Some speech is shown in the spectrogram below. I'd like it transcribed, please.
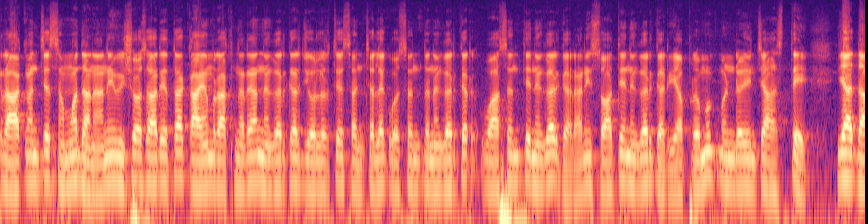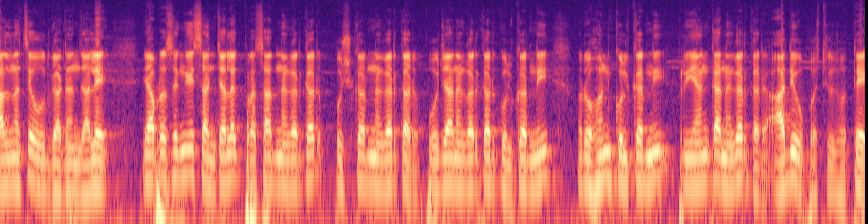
ग्राहकांचे समाधान आणि विश्वासार्हता कायम राखणाऱ्या नगरकर ज्वेलर्सचे संचालक वसंत नगरकर वासंती नगरकर आणि स्वाती नगरकर या प्रमुख मंडळींच्या हस्ते या दालनाचे उद्घाटन झाले. याप्रसंगी संचालक प्रसाद नगरकर पुष्कर नगरकर पूजा नगरकर कुलकर्णी रोहन कुलकर्णी प्रियांका नगरकर आदी उपस्थित होते.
